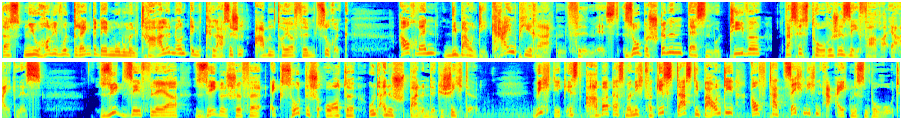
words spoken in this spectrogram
das New Hollywood drängte den monumentalen und den klassischen Abenteuerfilm zurück. Auch wenn Die Bounty kein Piratenfilm ist, so bestimmen dessen Motive das historische Seefahrerereignis. Südseeflair, Segelschiffe, exotische Orte und eine spannende Geschichte. Wichtig ist aber, dass man nicht vergisst, dass die Bounty auf tatsächlichen Ereignissen beruht,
